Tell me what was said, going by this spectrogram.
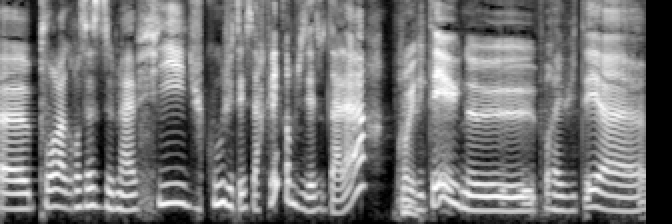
Euh, pour la grossesse de ma fille, du coup, j'étais cerclée, comme je disais tout à l'heure, pour Oui. éviter une, pour éviter euh,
